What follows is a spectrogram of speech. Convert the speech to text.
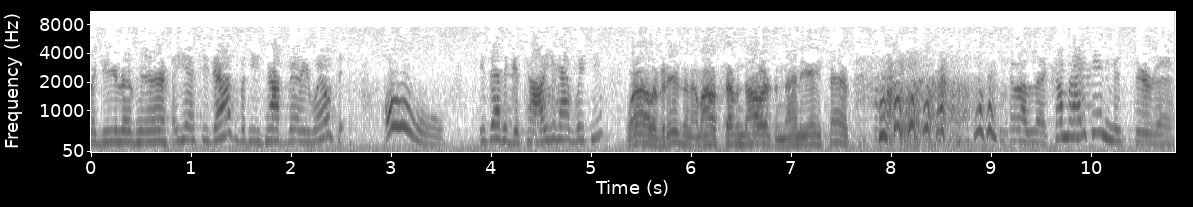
McGee live here? Uh, yes, he does, but he's not very wealthy. Oh, is that a guitar you have with you? Well, if it is, then I'm out seven dollars and ninety-eight cents. well, uh, come right in, Mister. Uh,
